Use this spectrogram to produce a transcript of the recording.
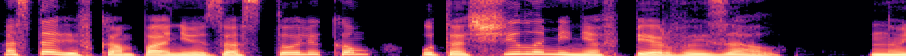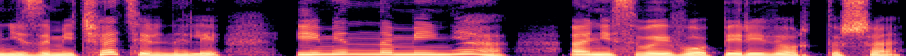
Оставив компанию за столиком, утащила меня в первый зал. Ну не замечательно ли? Именно меня, а не своего перевертыша.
